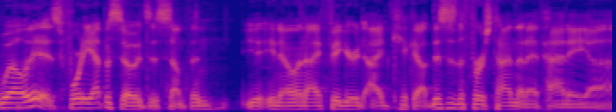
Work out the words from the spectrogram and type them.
Well, it is. 40 episodes is something, you, you know, and I figured I'd kick it out. This is the first time that I've had a uh,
